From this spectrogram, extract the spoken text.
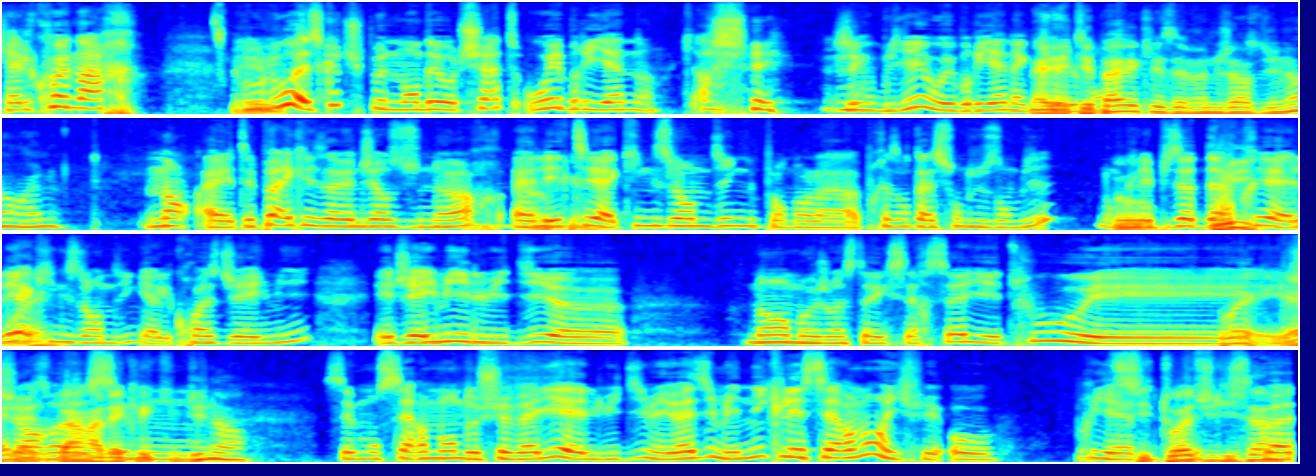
Quel connard! Loulou, oui. est-ce que tu peux demander au chat où est Brienne? Car j'ai Mm. oublié où est Brienne Mais actuellement. elle était pas avec les Avengers du Nord elle? Non, elle était pas avec les Avengers du Nord. Elle Ok. était à King's Landing pendant la présentation du zombie. Donc Oh. l'épisode d'après, Oui, elle est à. King's Landing. Elle croise Jamie et Jamie lui dit euh, non, moi je reste avec Cersei et tout et, Ouais, et elle, genre elle se barre euh, avec l'équipe du Nord. C'est mon serment de chevalier. Elle lui dit mais vas-y, mais nique les serments. Il fait oh, Brienne. Si toi, tu dis ça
